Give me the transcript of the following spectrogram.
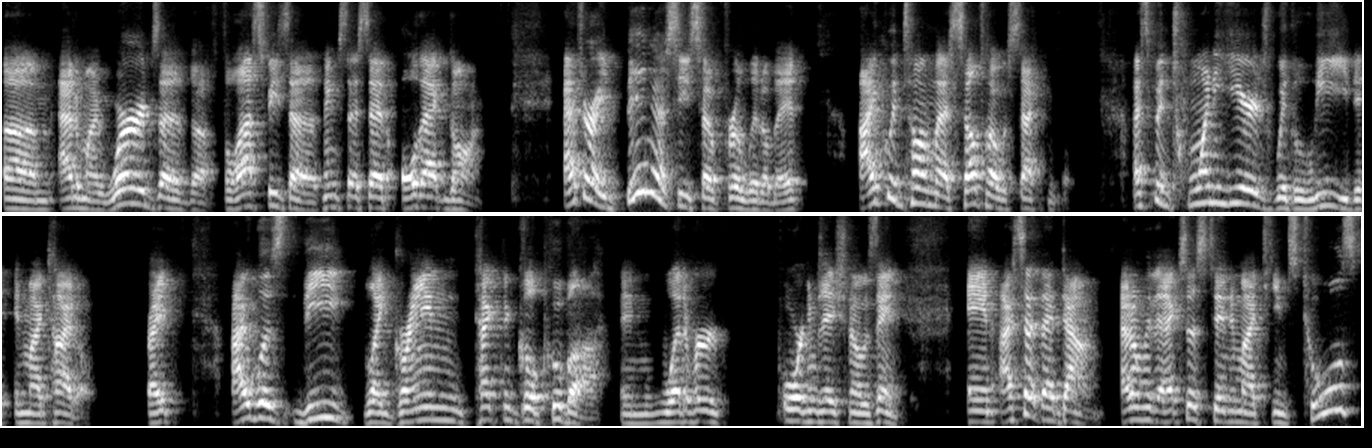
um, out of my words, out of the philosophies, out of the things I said, all that gone. After I'd been a CISO for a little bit, I quit telling myself I was technical. I spent 20 years with lead in my title, right? I was the like grand technical poobah in whatever organization I was in. And I set that down. I don't have access to any of my team's tools.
